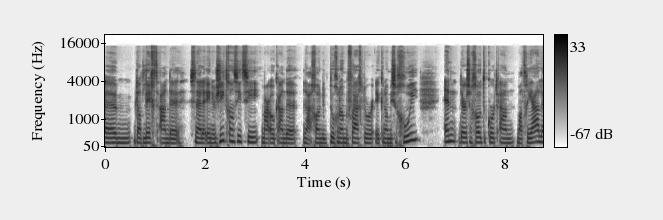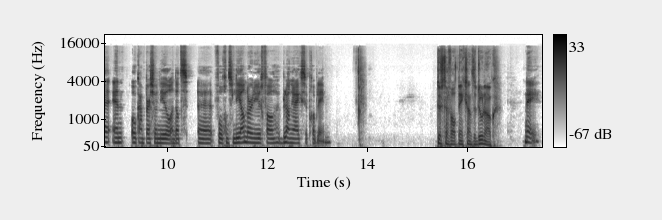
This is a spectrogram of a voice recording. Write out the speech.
Ehm, dat ligt aan de snelle energietransitie, maar ook aan de, nou, gewoon de toegenomen vraag door economische groei. En er is een groot tekort aan materialen en ook aan personeel. En dat is eh, volgens Liander in ieder geval het belangrijkste probleem. Dus daar valt niks aan te doen ook. Nee,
